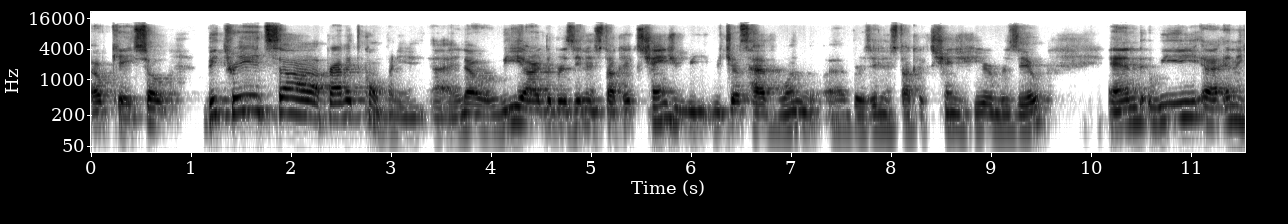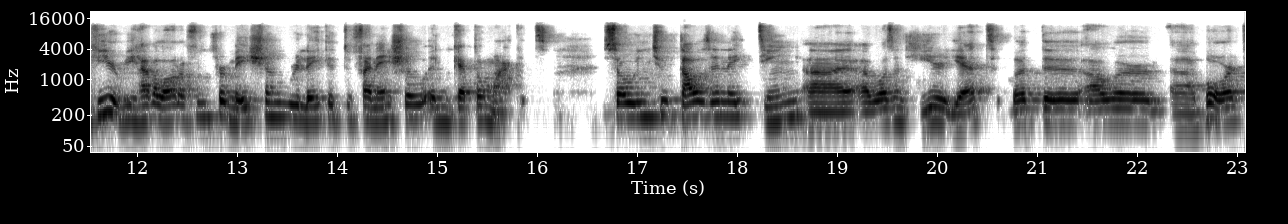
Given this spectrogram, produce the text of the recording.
Okay, so B3 it's a private company. Uh, you know, we are the Brazilian Stock Exchange. We, we just have one uh, Brazilian Stock Exchange here in Brazil. And we uh, and here we have a lot of information related to financial and capital markets. So in 2018, uh, I wasn't here yet, but our uh, board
